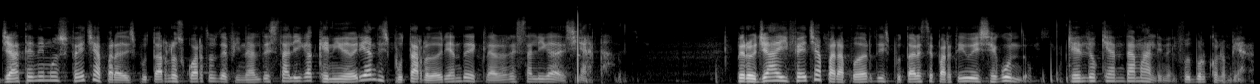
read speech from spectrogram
ya tenemos fecha para disputar los cuartos de final de esta liga, que ni deberían disputarlo, deberían de declarar esta liga desierta. Pero ya hay fecha para poder disputar este partido. Y segundo, ¿qué es lo que anda mal en el fútbol colombiano?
